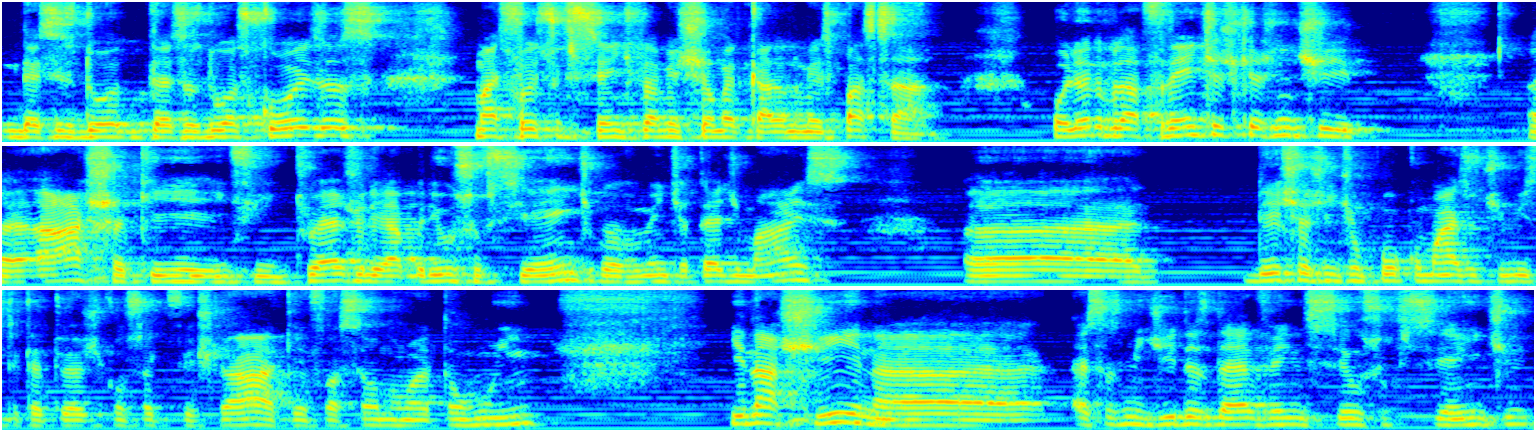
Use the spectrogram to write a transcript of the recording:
desses do, dessas duas coisas, mas foi suficiente para mexer o mercado no mês passado olhando para frente, acho que a gente é, acha que, enfim, Treasury abriu o suficiente, provavelmente até demais. Uh, deixa a gente um pouco mais otimista que a Treasury consegue fechar, que a inflação não é tão ruim. E na China, essas medidas devem ser o suficiente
